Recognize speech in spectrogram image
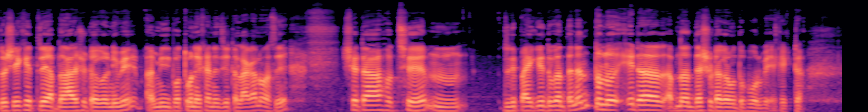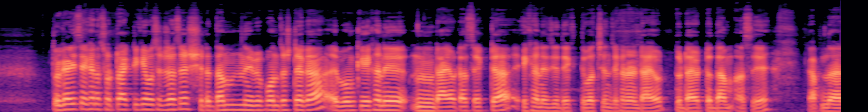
তো সেক্ষেত্রে আপনার আড়াইশো টাকা করে নেবে। আমি বর্তমানে এখানে যেটা লাগানো আছে, সেটা হচ্ছে যদি পাইকারি দোকানতে নেন, তাহলে এটা আপনার দেড়শো টাকার মতো পড়বে এক একটা। তো গাইস এখানে ছোট্ট একটি ক্যাপাসিটার আছে, সেটার দাম নেবে পঞ্চাশ টাকা এবং কি এখানে ডায়োড আছে একটা। এখানে যে দেখতে পাচ্ছেন যেখানে ডায়োড তো ডায়োডটার দাম আছে আপনার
